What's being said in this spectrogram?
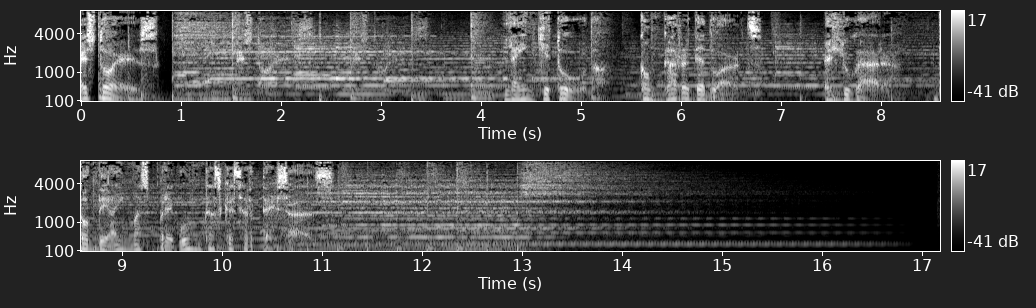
Esto es. Esto es. Esto es. La inquietud con Garrett Edwards. El lugar donde hay más preguntas que certezas.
